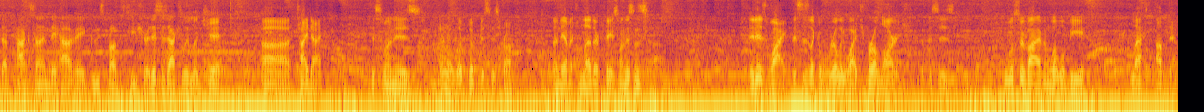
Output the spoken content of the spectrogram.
That PacSun, they have a Goosebumps T-shirt. This is actually legit uh, tie dye. This one is I don't know what book this is from. Then they have a Leatherface one. This one's it is wide. This is like a really wide for a large, but this is who will survive and what will be left of them.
